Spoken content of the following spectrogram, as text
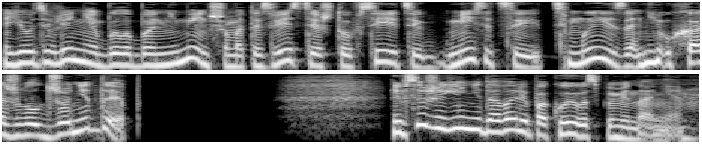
Ее удивление было бы не меньшим от известия, что все эти месяцы тьмы за ней ухаживал Джонни Депп. И все же ей не давали покоя воспоминания.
